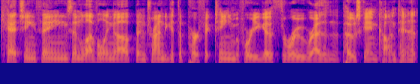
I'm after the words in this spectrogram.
catching things and leveling up and trying to get the perfect team before you go through rather than the post game content.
